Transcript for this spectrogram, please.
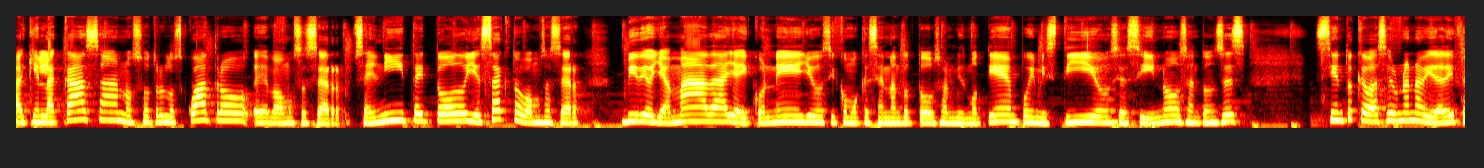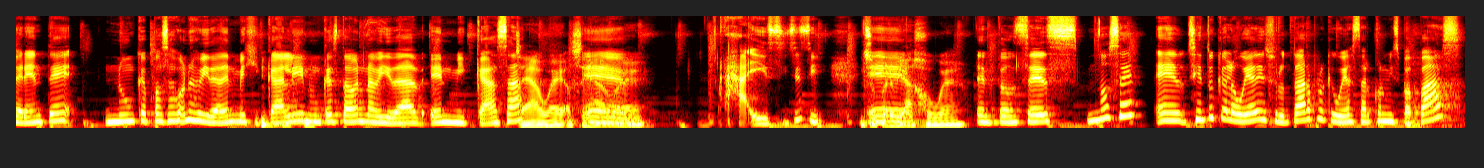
aquí en la casa, nosotros los cuatro, eh, vamos a hacer cenita y todo, y exacto, vamos a hacer videollamada y ahí con ellos y como que cenando todos al mismo tiempo y mis tíos y así, ¿no? O sea, entonces siento que va a ser una Navidad diferente. Nunca he pasado Navidad en Mexicali, nunca he estado en Navidad en mi casa. O sea, güey, o sea, güey. Eh, ay, sí, sí, sí. Súper eh, viajo, güey. Entonces, no sé, siento que lo voy a disfrutar porque voy a estar con mis papás.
